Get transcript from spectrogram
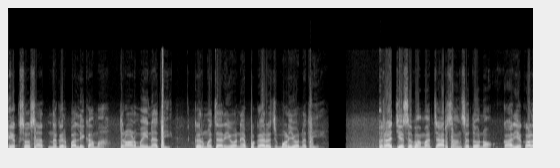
એકસો સાત નગરપાલિકામાં ત્રણ મહિનાથી કર્મચારીઓને પગાર જ મળ્યો નથી. રાજ્યસભામાં ચાર સાંસદોનો કાર્યકાળ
